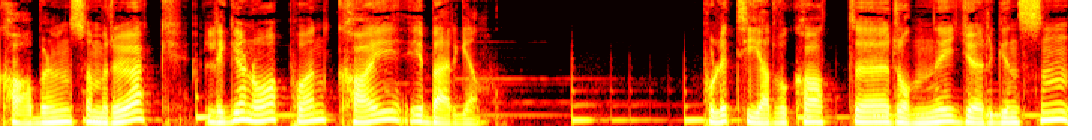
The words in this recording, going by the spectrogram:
Kabelen som røk, ligger nå på en kai i Bergen. Politiadvokat eh, Ronny Jørgensen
